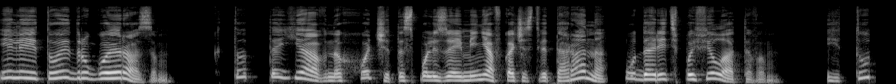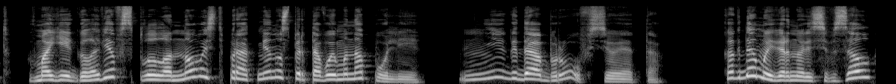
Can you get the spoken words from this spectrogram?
или и то, и другое разом. Кто-то явно хочет, используя меня в качестве тарана, ударить по Филатовым. И тут в моей голове всплыла новость про отмену спиртовой монополии. Не к добру все это. Когда мы вернулись в зал,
